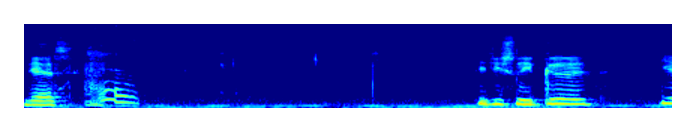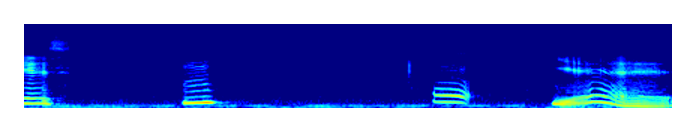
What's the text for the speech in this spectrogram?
Yes. Did you sleep good? Yes. Hmm? Yes.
